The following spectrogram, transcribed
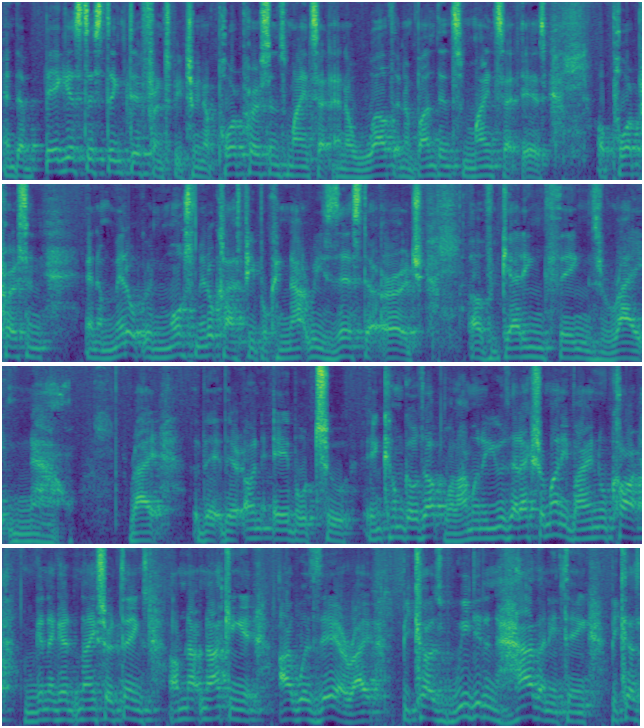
And the biggest distinct difference between a poor person's mindset and a wealth and abundance mindset is a poor person and a middle and most middle class people cannot resist the urge of getting things right now right? They, they're unable to. Income goes up. Well, I'm going to use that extra money, buy a new car. I'm going to get nicer things. I'm not knocking it. I was there, right? Because we didn't have anything, because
